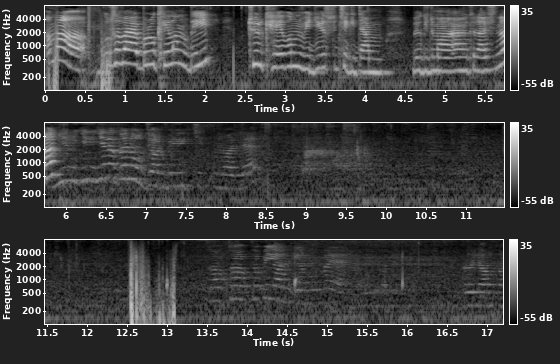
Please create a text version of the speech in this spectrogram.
Ama bu sefer Brookhaven değil, Türk Haven videosu çekeceğim büyük ihtimalle arkadaşlar. Yine, yine ben olacağım büyük ihtimalle. Tamam tamam tabii yani yanında yani. Öyle anlama.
